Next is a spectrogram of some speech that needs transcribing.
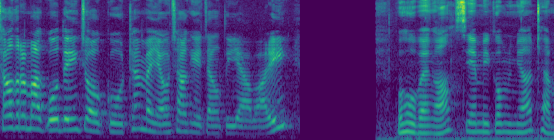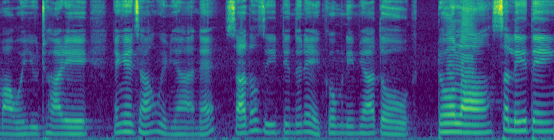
6.6သိန်းကျော်ကိုထပ်မံရောင်းချခဲ့ကြောင်းသိရပါတယ်။ ဗဟိုဘဏ်က CME ကုမ္ပဏီများထံမှဝယ်ယူထားတဲ့နိုင်ငံခြားငွေများအနက်စားသုံးစီတင်သွင်းတဲ့ကုမ္ပဏီများသို့ဒေါ်လာ14သိန်း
